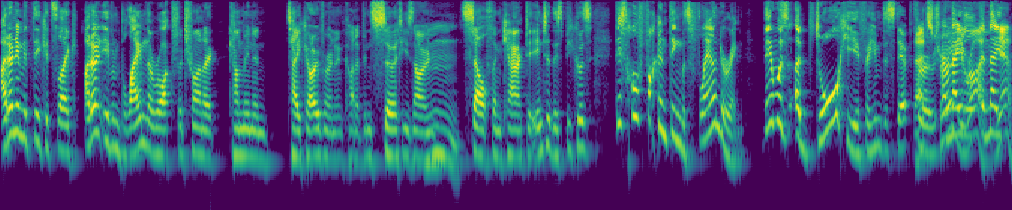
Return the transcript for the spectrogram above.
I don't even think it's like, I don't even blame The Rock for trying to come in and take over and, and kind of insert his own Hmm. self and character into this because this whole fucking thing was floundering. There was a door here for him to step That's through. true, And they, you're right, and they, yeah.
